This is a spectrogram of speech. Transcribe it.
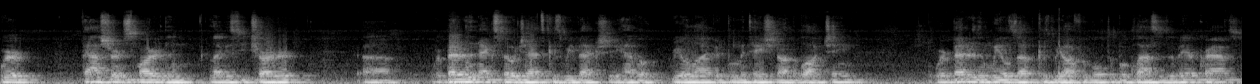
we're faster and smarter than Legacy Charter. Uh, we're better than XOJets because we've actually have a real live implementation on the blockchain. We're better than Wheels Up because we offer multiple classes of aircrafts.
